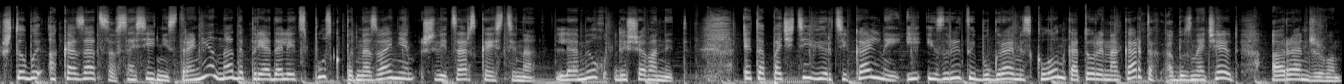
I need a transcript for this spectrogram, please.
Чтобы оказаться в соседней стране, надо преодолеть спуск под названием «Швейцарская стена» – «La Mur de Chavannet». Это почти вертикальный и изрытый буграми склон, который на картах обозначают оранжевым,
